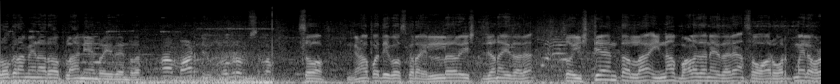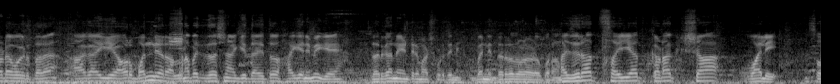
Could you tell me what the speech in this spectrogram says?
ಪ್ರೋಗ್ರಾಮ್ ಏನಾರ ಪ್ಲಾನ್ ಏನಾರ ಇದೆ ಅಂದ್ರೆ? ಹಾಂ ಮಾಡ್ತೀವಿ. ಪ್ರೋಗ್ರಾಮ್ಸ್ ಎಲ್ಲ. ಸೊ ಗಣಪತಿಗೋಸ್ಕರ ಎಲ್ಲರೂ ಇಷ್ಟು ಜನ ಇದ್ದಾರೆ. ಸೊ ಇಷ್ಟೇ ಅಂತಲ್ಲ, ಇನ್ನೂ ಭಾಳ ಜನ ಇದ್ದಾರೆ. ಸೊ ಅವ್ರ ವರ್ಕ್ ಮೇಲೆ ಹೊರಡೆ ಹೋಗಿರ್ತಾರೆ. ಹಾಗಾಗಿ ಅವ್ರು ಬಂದಿರಲ್ಲ. ಗಣಪತಿ ದರ್ಶನ ಆಗಿದ್ದಾಯಿತು. ಹಾಗೆ ನಿಮಗೆ ದರ್ಗಾನ ಎಂಟ್ರಿ ಮಾಡಿಸ್ಬಿಡ್ತೀನಿ ಬನ್ನಿ ದರ್ಗದೊಳಗೆ ಬರೋಣ. ಹಜರತ್ ಸೈಯದ್ ಖಡಕ್ ಶಾ ವಾಲಿ. ಸೊ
